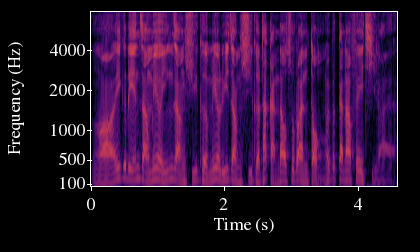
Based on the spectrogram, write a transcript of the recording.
啊，一个连长没有营长许可，没有旅长许可，他敢到处乱动，会不会干他飞起来？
